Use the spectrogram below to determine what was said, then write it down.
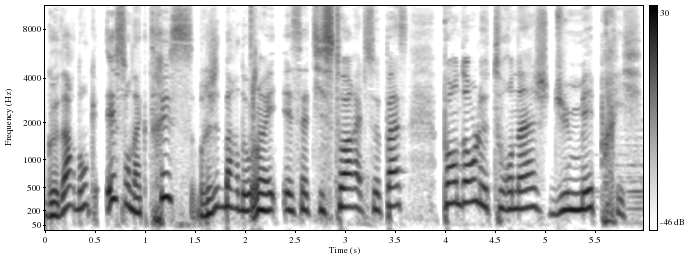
Godard donc et son actrice Brigitte Bardot. Oui, et cette histoire, elle se passe pendant le tournage du Mépris.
